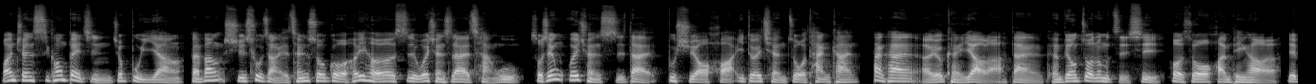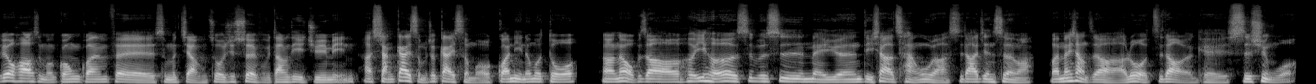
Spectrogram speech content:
完全时空背景就不一样。反方徐处长也曾经说过，核一核二是威权时代的产物。首先，威权时代不需要花一堆钱做探勘，探勘呃有可能要啦，但可能不用做那么仔细，或者说环评好了，也不用花什么公关费、什么讲座去说服当地居民啊，想盖什么就盖什么，管你那么多啊。那我不知道核一核二是不是美元底下的产物啦，十大建设吗？我还蛮想知道啊。如果知道了，可以私讯我。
